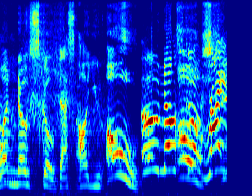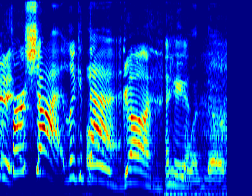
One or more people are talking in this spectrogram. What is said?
One no scope. That's all you. Oh. Oh no, Oh, scope! right, shit. first shot. Look at that. Oh God. Okay, go. One no.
